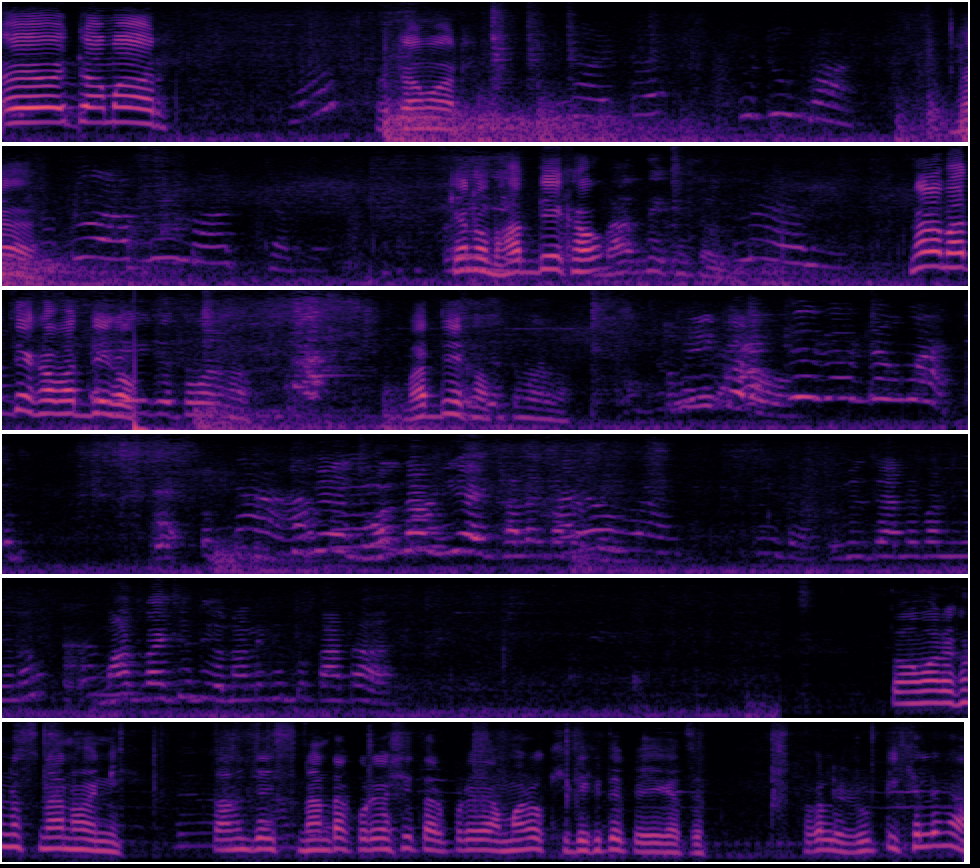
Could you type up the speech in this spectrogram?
এ, ওইটা আমার। আমার। এটা মাছ। হ্যাঁ। কেন ভাত দিয়ে খাও? না ভাত দিয়ে খাও ভাত দিয়ে খাও। যে ভাত দিয়ে খাও। যে তো আমার এখনও স্নান হয়নি। তো আমি যাই স্নানটা করে আসি তারপরে আমারও খিদে খিদে পেয়ে গেছে। সকালে রুটি খেলে না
